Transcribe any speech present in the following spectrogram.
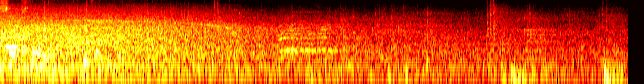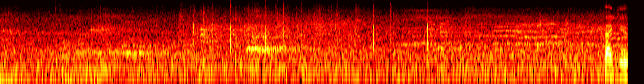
16. Thank you.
